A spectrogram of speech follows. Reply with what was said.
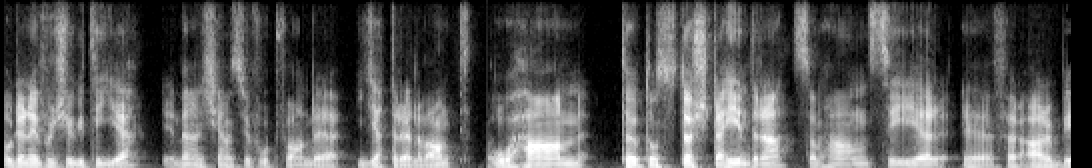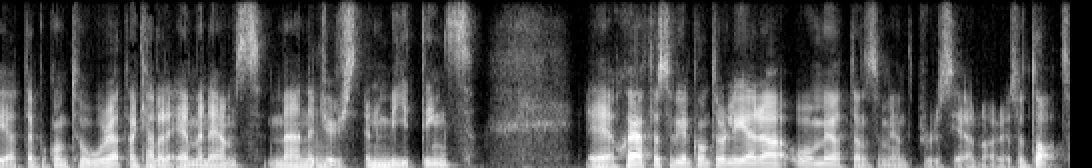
Och den är från 2010, men känns ju fortfarande jätterelevant. Och han tar upp de största hindren som han ser eh, för arbete på kontoret. Han kallar det M&M's, Managers mm. and Meetings. Eh, chefer som vill kontrollera och möten som inte producerar några resultat.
